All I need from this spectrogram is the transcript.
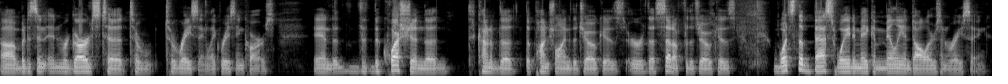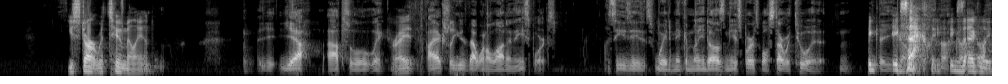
uh, but it's in, in regards to, to to racing, like racing cars. And the, the, the question, the kind of the the punchline of the joke is, or the setup for the joke is, what's the best way to make a million dollars in racing? You start with two million. Yeah, absolutely. Right. I actually use that one a lot in esports. It's the easiest way to make a million dollars in esports. Well, start with two of it. Exactly. exactly.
